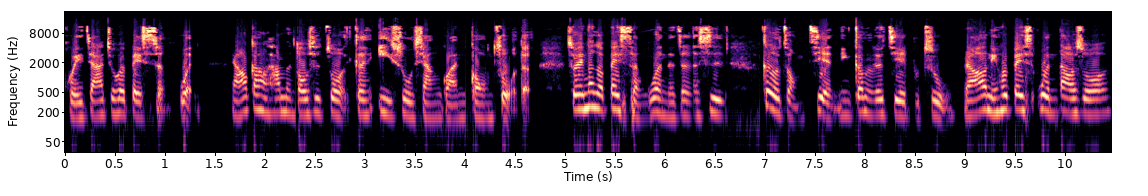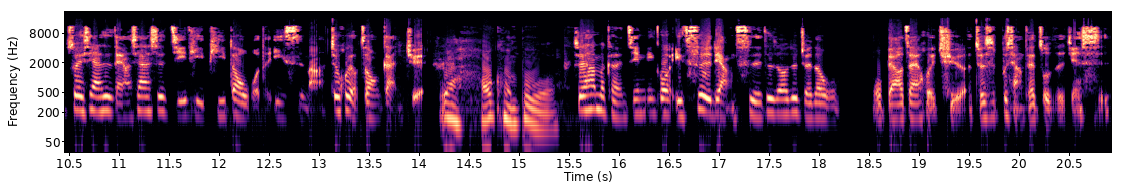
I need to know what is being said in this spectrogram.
回家就会被审问，然后刚好他们都是做跟艺术相关工作的，所以那个被审问的真的是各种贱，你根本就接不住，然后你会被问到说，所以现在是怎样？现在是集体批斗我的意思吗？就会有这种感觉。哇，好恐怖哦！所以他们可能经历过一次两次，这时候就觉得我。我不要再回去了，就是不想再做这件事。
